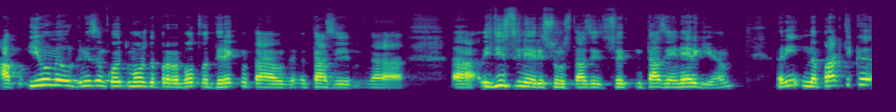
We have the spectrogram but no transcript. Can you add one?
ако имаме организъм, който може да преработва директно тази, тази единствения ресурс, тази, тази енергия, Нали, на практика,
